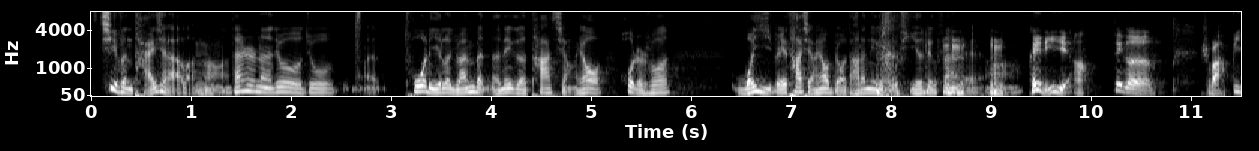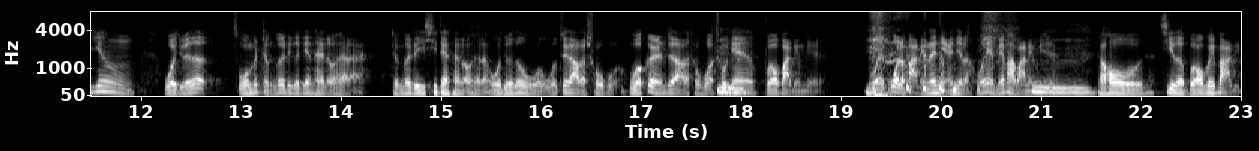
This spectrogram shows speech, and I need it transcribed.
气氛抬起来了嗯啊。但是呢，就就呃脱离了原本的那个他想要或者说我以为他想要表达的那个主题的这个范围啊。嗯，可以理解啊，这个是吧？毕竟我觉得我们整个这个电台聊下来，整个这一期电台聊下来，我觉得我我最大的收获，我个人最大的收获，首先不要霸凌别人，我也过了霸凌的年纪了，我也没法霸凌别人。嗯然后记得不要被霸凌，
